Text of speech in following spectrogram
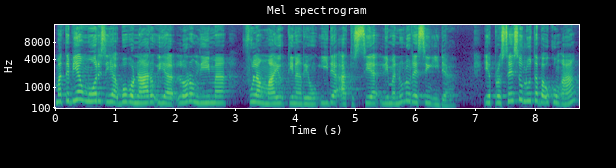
Matabian Morris ia Bobonaro ia lorong lima fulang maio tinang reung ida atu sia lima nulu resing ida. Ia processo luta ba ukung ang,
